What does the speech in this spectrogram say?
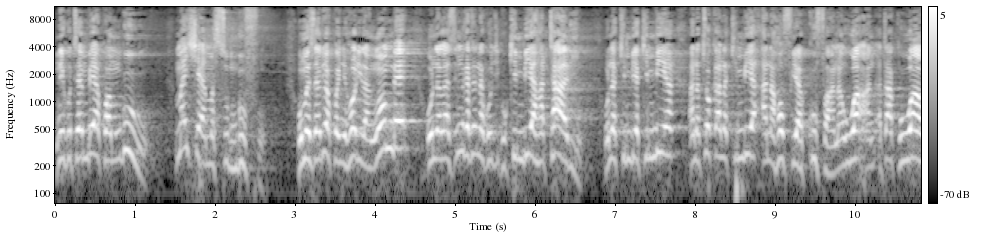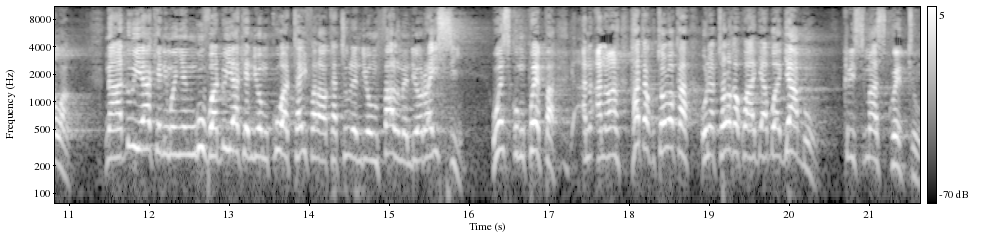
Ni kutembea kwa mguu. Maisha ya masumbufu umezaliwa kwenye holi la ng'ombe unalazimika tena kukimbia hatari. Unakimbia kimbia anatoka anakimbia ana hofu ya kufa anataka kuuawa. Na adui yake ni mwenye nguvu adui yake ndio mkuu wa taifa la wakati ule ndio mfalme ndio rais, huwezi kumkwepa. Ana, ana, hata kutoroka unatoroka kwa ajabu ajabu. Krismas kwetu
